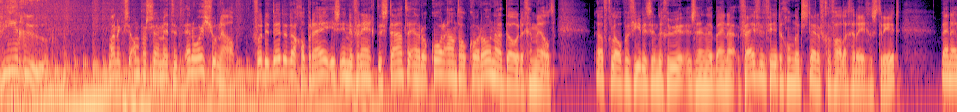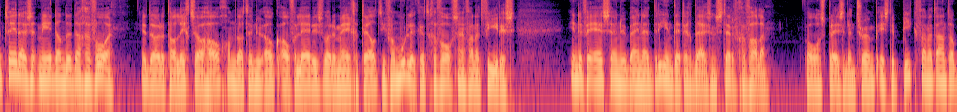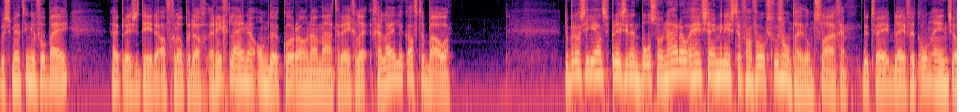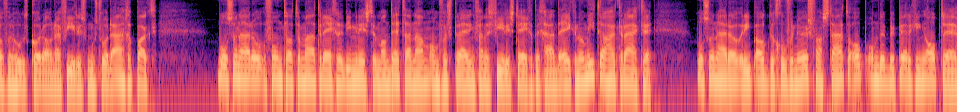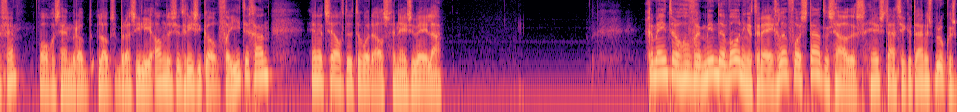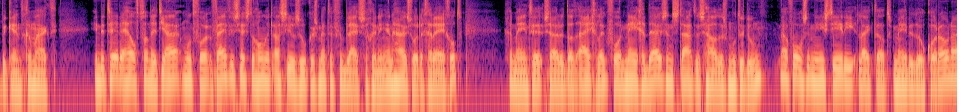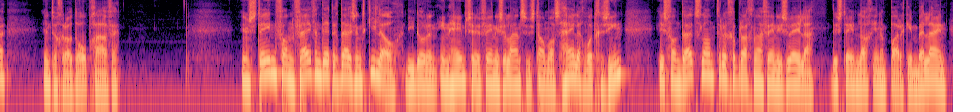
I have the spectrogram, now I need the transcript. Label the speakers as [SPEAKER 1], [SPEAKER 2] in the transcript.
[SPEAKER 1] 4 uur.
[SPEAKER 2] Marnix Ampersen met het NOS-journaal. Voor de derde dag op rij is in de Verenigde Staten een recordaantal coronadoden gemeld. De afgelopen 24 uur zijn er bijna 4500 sterfgevallen geregistreerd. Bijna 2000 meer dan de dag ervoor. Het dodental ligt zo hoog omdat er nu ook overledens worden meegeteld... die vermoedelijk het gevolg zijn van het virus. In de VS zijn nu bijna 33.000 sterfgevallen. Volgens president Trump is de piek van het aantal besmettingen voorbij. Hij presenteerde afgelopen dag richtlijnen om de coronamaatregelen geleidelijk af te bouwen. De Braziliaanse president Bolsonaro heeft zijn minister van Volksgezondheid ontslagen. De twee bleven het oneens over hoe het coronavirus moest worden aangepakt. Bolsonaro vond dat de maatregelen die minister Mandetta nam om verspreiding van het virus tegen te gaan de economie te hard raakten. Bolsonaro riep ook de gouverneurs van staten op om de beperkingen op te heffen. Volgens hem loopt Brazilië anders het risico failliet te gaan en hetzelfde te worden als Venezuela. Gemeenten hoeven minder woningen te regelen voor statushouders, heeft staatssecretaris Broekers bekendgemaakt. In de tweede helft van dit jaar moet voor 6500 asielzoekers met een verblijfsvergunning een huis worden geregeld. Gemeenten zouden dat eigenlijk voor 9000 statushouders moeten doen. Maar volgens het ministerie lijkt dat mede door corona een te grote opgave. Een steen van 35.000 kilo, die door een inheemse Venezolaanse stam als heilig wordt gezien... is van Duitsland teruggebracht naar Venezuela. De steen lag in een park in Berlijn.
